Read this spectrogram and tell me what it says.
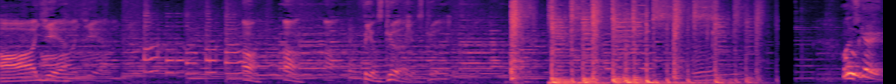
Oh yeah. Uh, uh, feels good. Who's gay?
